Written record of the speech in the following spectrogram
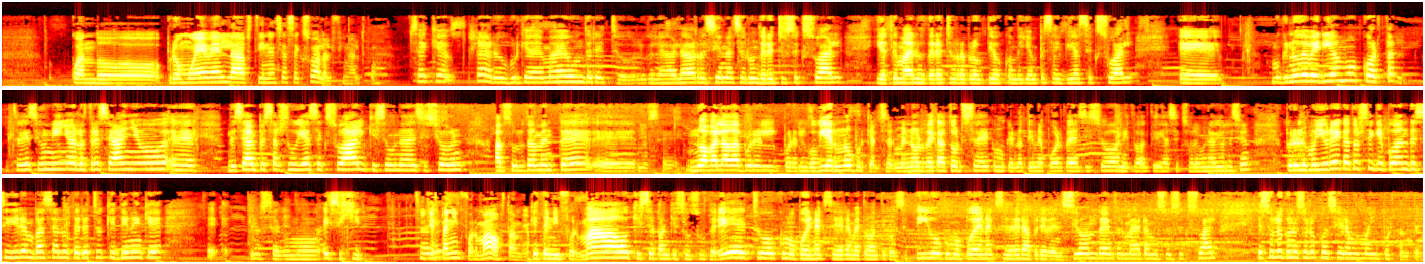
cuando promueven la abstinencia sexual al final. pues. O sea, es que, claro, porque además es un derecho, lo que les hablaba recién al ser un derecho sexual y el tema de los derechos reproductivos cuando ya empezáis vida sexual, eh, como que no deberíamos cortar. Sea, si un niño a los 13 años eh, desea empezar su vida sexual, que sea una decisión absolutamente, eh, no sé, no avalada por el, por el gobierno, porque al ser menor de 14 como que no tiene poder de decisión y toda actividad sexual es una violación, pero los mayores de 14 que puedan decidir en base a los derechos que tienen que, eh, no sé, como exigir. Y que están informados también. Que estén informados, que sepan qué son sus derechos, cómo pueden acceder a método anticonceptivo, cómo pueden acceder a prevención de enfermedad de transmisión sexual. Eso es lo que nosotros consideramos más importante.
